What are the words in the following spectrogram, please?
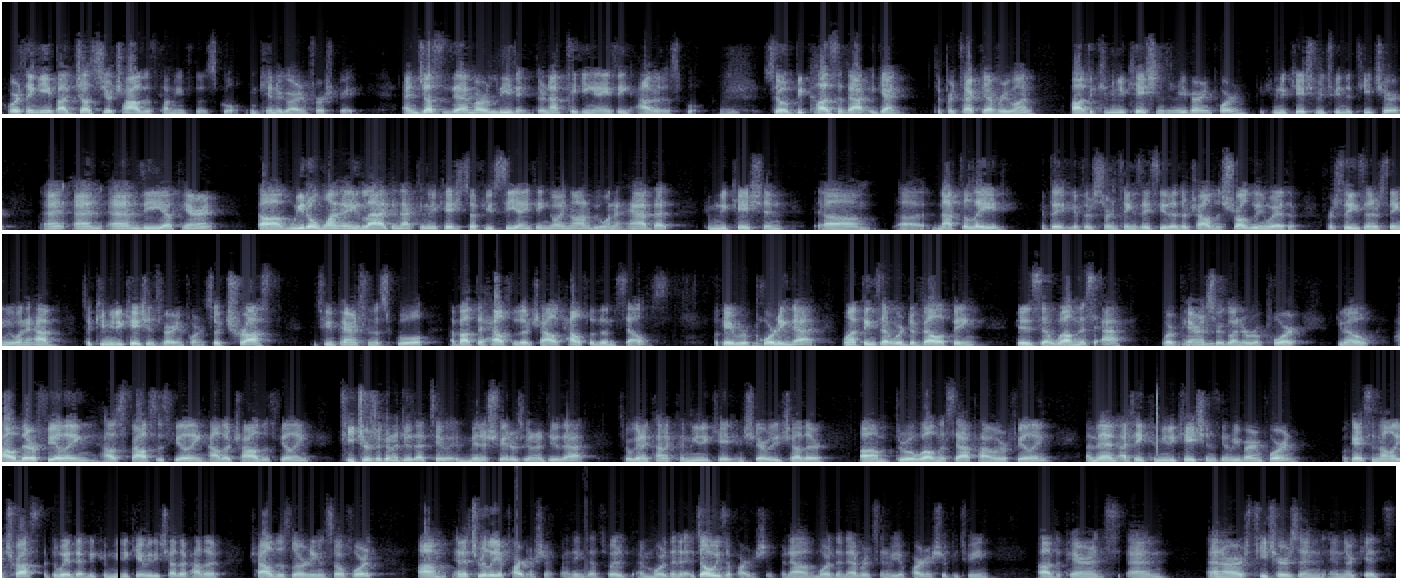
We're thinking about just your child is coming to the school in kindergarten, first grade and mm-hmm. just them are leaving. They're not taking anything out of the school. Right. So because of that, again, to protect everyone, uh, the communication is going to be very important. The communication between the teacher and and and the uh, parent. Uh, we don't want any lag in that communication. So if you see anything going on, we want to have that communication um, uh, not delayed. If they if there's certain things they see that their child is struggling with or, or things that are saying, we want to have so communication is very important. So trust between parents and the school about the health of their child, health of themselves. Okay, reporting mm-hmm. that. One of the things that we're developing is a wellness app where parents mm-hmm. are going to report, you know, how they're feeling, how spouse is feeling, how their child is feeling. Teachers are going to do that too. Administrators are going to do that. So we're going to kind of communicate and share with each other um, through a wellness app how we're feeling. And then I think communication is going to be very important. Okay, so not only trust, but the way that we communicate with each other, how the child is learning, and so forth. Um, and it's really a partnership. I think that's what and more than it's always a partnership, but now more than ever, it's going to be a partnership between uh, the parents and and our teachers and, and their kids.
